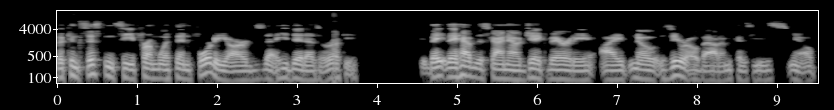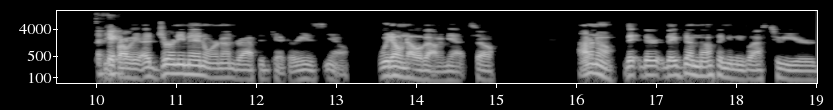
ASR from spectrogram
the consistency from within 40 yards that he did as a rookie. They, they have this guy now, Jake Verity. I know zero about him because he's, you know, he's probably a journeyman or an undrafted kicker. He's, you know, we don't know about him yet. So I don't know. They, they're, they've done nothing in these last two years,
